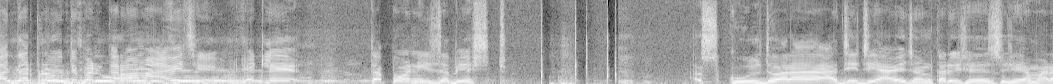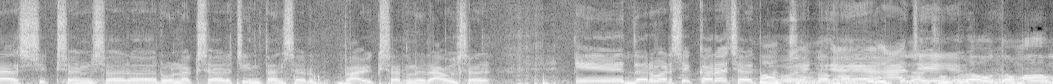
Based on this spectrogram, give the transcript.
અધર પ્રવૃત્તિ પણ કરવામાં આવે છે. એટલે Tapovan is the best school દ્વારા આજે જે આયોજન કર્યું છે જે અમારા શિક્ષણ sir Ronak sir Chintan sir Bhavik sir અને રાહુલ સર એ દર વર્ષે કરે છે. તો આજે છોકરાઓ તમામ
